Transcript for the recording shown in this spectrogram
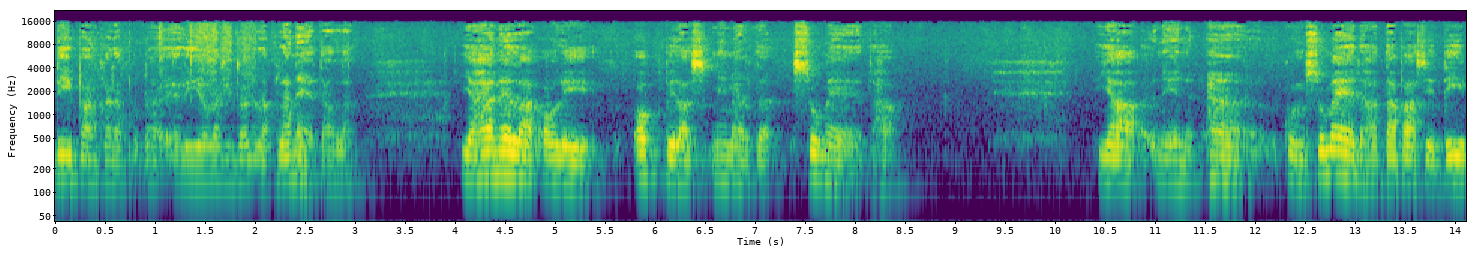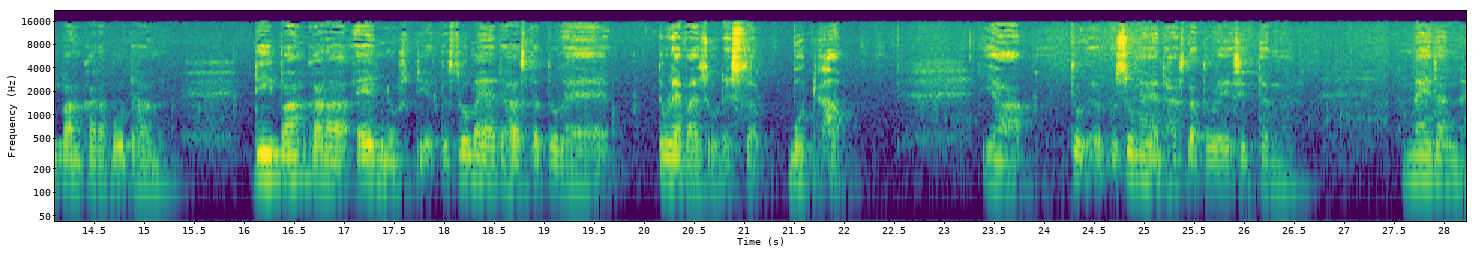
Dipankara Buddha, eli jollakin toisella planeetalla – ja hänellä oli oppilas nimeltä Sumedha. Ja niin, kun Sumedha tapasi Dipankara Buddhan, Dipankara ennusti, että Sumedhasta tulee tulevaisuudessa Buddha. Ja Sumedhasta tuli sitten meidän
